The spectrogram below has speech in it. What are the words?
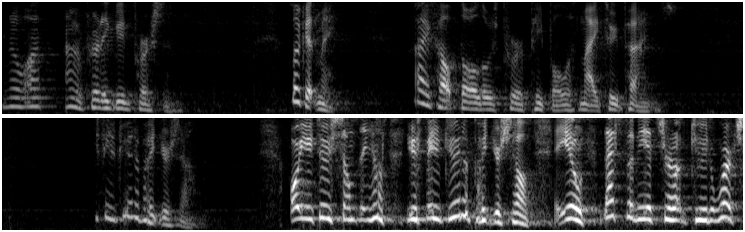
you know what? I'm a pretty good person. Look at me. I've helped all those poor people with my two pounds. You feel good about yourself. Or you do something else, you feel good about yourself. You know, that's the nature of good works.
